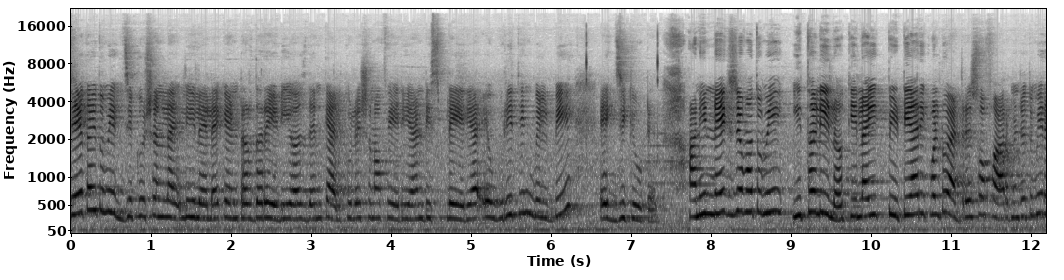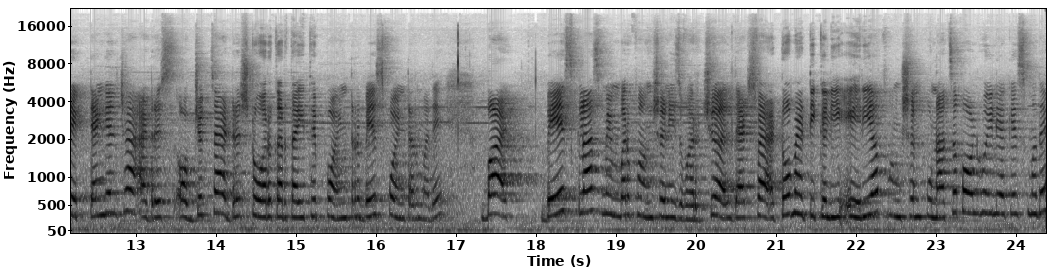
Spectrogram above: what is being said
जे काही तुम्ही एक्झिक्युशन ला लिहिलेलं आहे की enter the radius then calculation of area and display area everything will be executed आणि नेक्स्ट जेव्हा तुम्ही इथं लिहिलं की like P T R equal to address of R म्हणजे तुम्ही रेक्टँगलच्या ॲड्रेस ऑब्जेक्टचा ॲड्रेस स्टोअर करता इथे पॉइंटर बेस पॉइंटरमध्ये but base class member function is virtual that's why automatically area function कुणाचं कॉल होईल या केसमध्ये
